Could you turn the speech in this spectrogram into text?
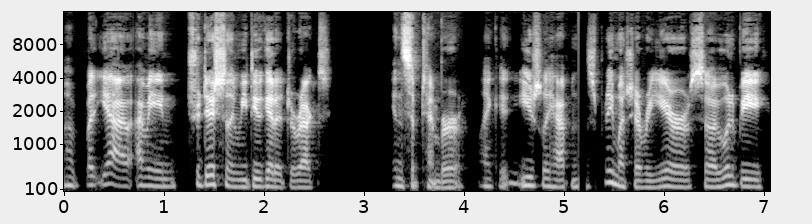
uh, but yeah, I mean, traditionally we do get a direct in September, like it usually happens pretty much every year. So I wouldn't be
